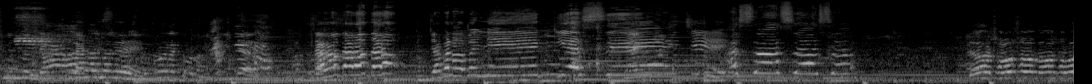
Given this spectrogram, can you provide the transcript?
সুন্দর লাগতেছে। দাঁড়াও দাঁড়াও দাঁড়াও। যাবা না। বললি কি আছে আসো আসো আসো। যাও সরো সরো দাও সরো।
